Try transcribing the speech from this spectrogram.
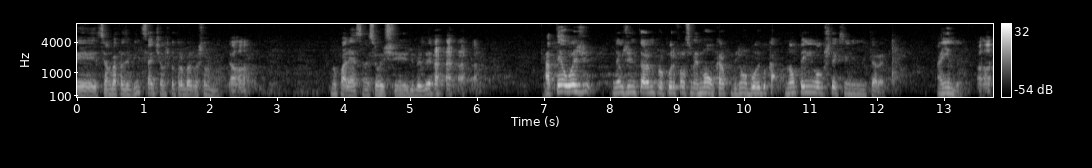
Esse ano vai fazer 27 anos que eu trabalho em gastronomia. Aham. Não parece, né? Seu rostinho de bebê. Até hoje, o nego de Niterói me procura e fala assim, meu irmão, quero pedir um hambúrguer do cara. Não tem ovo steak em Niterói. Ainda. Aham.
